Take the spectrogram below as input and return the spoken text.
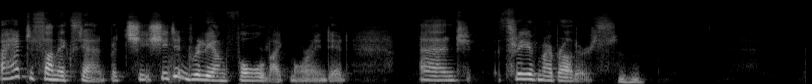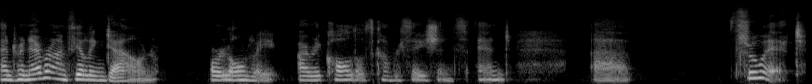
I had to some extent, but she, she didn't really unfold like Maureen did. And three of my brothers. And whenever I'm feeling down or lonely, I recall those conversations. And uh, through it,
